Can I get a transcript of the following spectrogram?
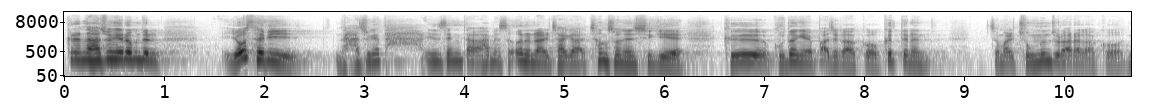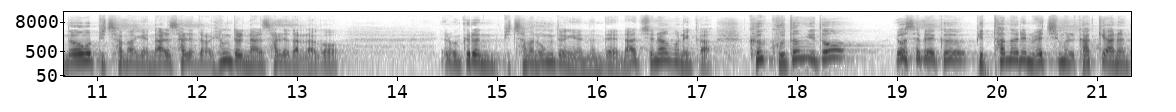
그래 나중에 여러분들 요셉이 나중에 다 인생 다 하면서 어느 날 자기가 청소년 시기에 그 구덩이에 빠져갖고 그때는 정말 죽는 줄 알아갖고 너무 비참하게 날 살려달라고 형들 날 살려달라고 여러분 그런 비참한 웅덩이였는데 나 지나고 보니까 그 구덩이도 요셉의 그 비탄 어린 외침을 갖게 하는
